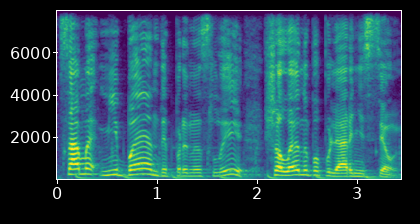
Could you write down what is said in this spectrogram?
Саме мі-бенди принесли шалену популярність Xiaomi.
